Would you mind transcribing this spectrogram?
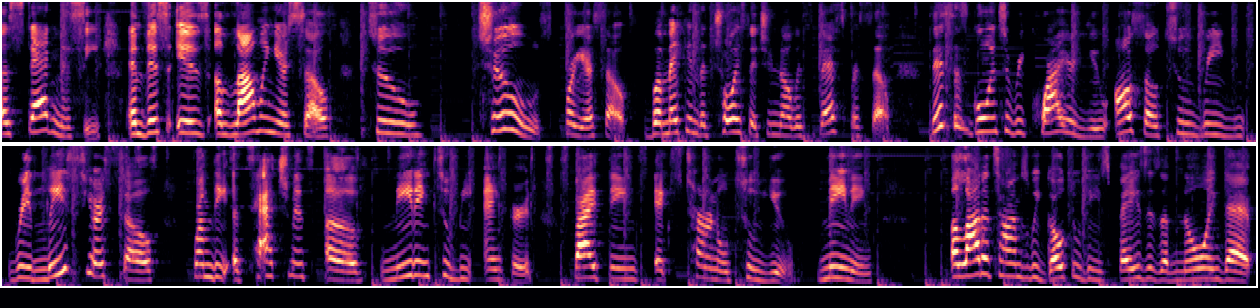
of stagnancy. And this is allowing yourself to choose for yourself, but making the choice that you know is best for self. This is going to require you also to re- release yourself from the attachments of needing to be anchored by things external to you. Meaning, a lot of times we go through these phases of knowing that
